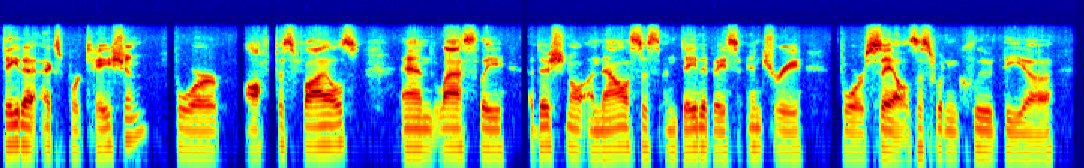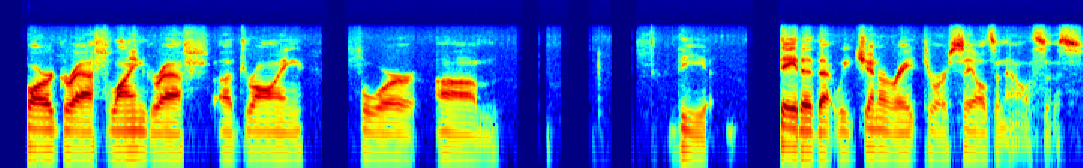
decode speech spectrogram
data exportation for office files, and lastly, additional analysis and database entry for sales. This would include the uh, bar graph, line graph uh, drawing for um, the data that we generate through our sales analysis.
